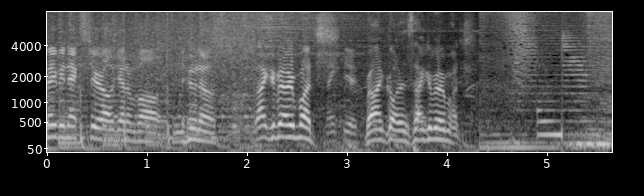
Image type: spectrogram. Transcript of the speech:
maybe next year I'll get involved, who knows. Thank you very much. Thank you. Brian Collins, thank you very much.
